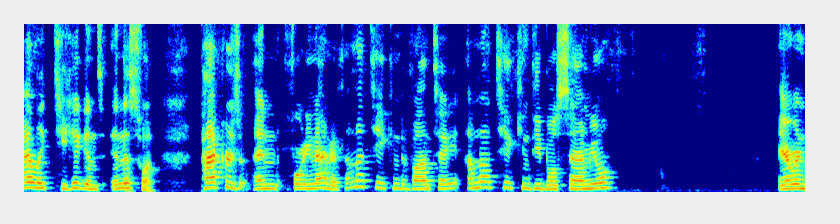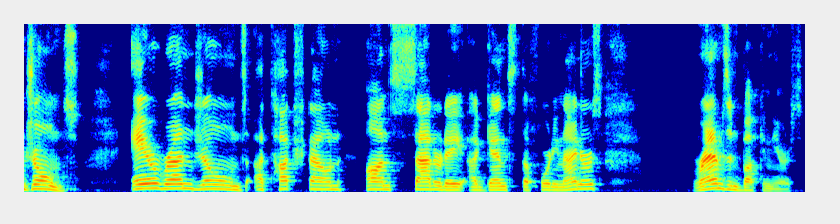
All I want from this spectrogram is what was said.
I like T Higgins in this one. Packers and 49ers. I'm not taking Davante. I'm not taking Deebo Samuel. Aaron Jones. Aaron Jones, a touchdown on Saturday against the 49ers. Rams and Buccaneers.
